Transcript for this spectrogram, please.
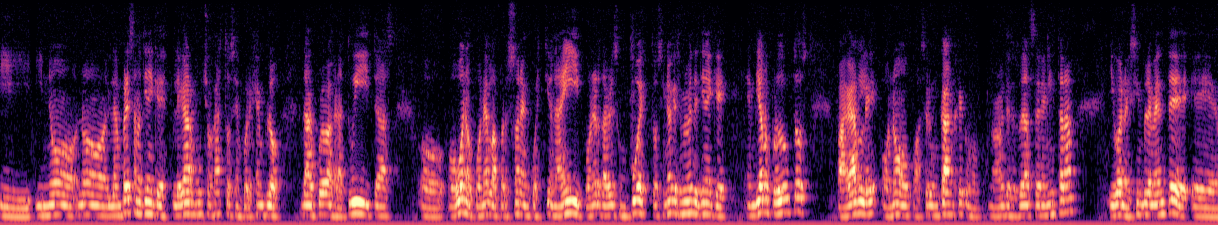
Y, y no, no, la empresa no tiene que desplegar muchos gastos en, por ejemplo, dar pruebas gratuitas o, bueno, poner la persona en cuestión ahí, poner tal vez un puesto, sino que simplemente tiene que enviar los productos, pagarle o no, o hacer un canje, como normalmente se suele hacer en Instagram, y bueno, y simplemente eh,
